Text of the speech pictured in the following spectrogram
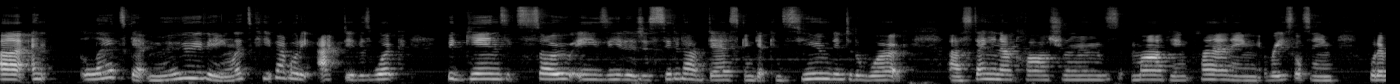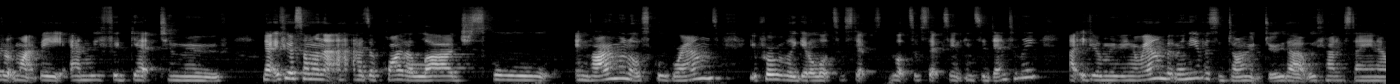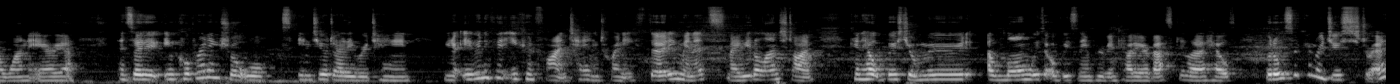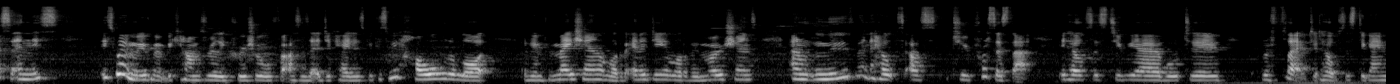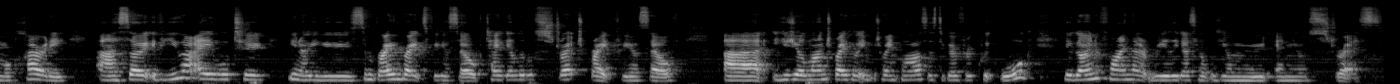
Uh, and let's get moving. Let's keep our body active as work begins. It's so easy to just sit at our desk and get consumed into the work, uh, stay in our classrooms, marking, planning, resourcing, whatever it might be, and we forget to move. Now, if you're someone that has a quite a large school environment or school grounds, you probably get a lots of steps, lots of steps in incidentally uh, if you're moving around. But many of us don't do that. We kind of stay in our one area, and so incorporating short walks into your daily routine you know, even if it, you can find 10, 20, 30 minutes, maybe the lunchtime, can help boost your mood along with obviously improving cardiovascular health, but also can reduce stress. And this is where movement becomes really crucial for us as educators because we hold a lot of information, a lot of energy, a lot of emotions, and movement helps us to process that. It helps us to be able to reflect, it helps us to gain more clarity. Uh, so if you are able to you know, use some brain breaks for yourself, take a little stretch break for yourself, uh, use your lunch break or in between classes to go for a quick walk, you're going to find that it really does help with your mood and your stress.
